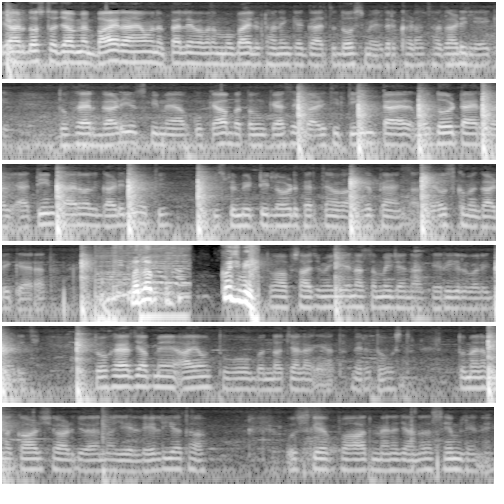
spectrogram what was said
यार दोस्तों, जब मैं बाहर आया हूँ ना, पहले अपना मोबाइल उठाने के गया तो दोस्त मेरे इधर खड़ा था गाड़ी लेके। तो खैर गाड़ी उसकी मैं आपको क्या बताऊँ कैसे गाड़ी थी? तीन टायर वो दो टायर वाली तीन टायर वाली गाड़ी नहीं होती जिस पे मिट्टी लोड करते हैं और आगे फेंक आते हैं उसको मैं गाड़ी कह रहा था। मतलब कुछ भी। तो आप सच में ये ना समझ लेना कि रियल वाली गाड़ी थी। तो खैर जब मैं आया हूँ तो वो बंदा चला गया था मेरे दोस्त। तो मैंने अपना कार्ड शार्ड जो है ना ये ले लिया था। उसके बाद मैंने जाना था सिम लेने।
